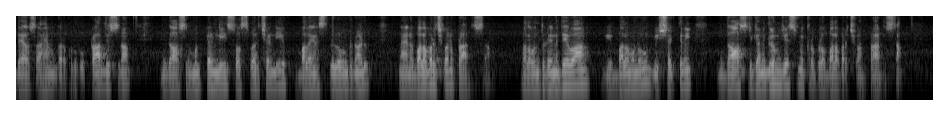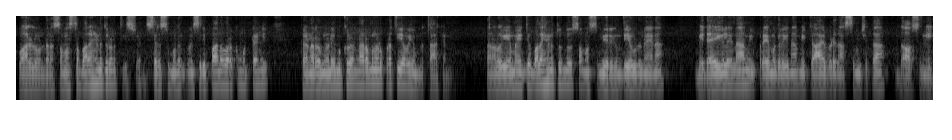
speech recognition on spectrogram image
దేవ సహాయం కొరకు ప్రార్థిస్తున్నాం. మీ దాసులు ముట్టండి స్వస్థపరచండి బలహీన స్థితిలో ఉంటున్నాడు. నాయన బలపరచుకొని ప్రార్థిస్తాం. బలవంతుడైన దేవా మీ బలమును మీ శక్తిని మీ దాసుడికి అనుగ్రహం చేసి మీ కృపలో బలపరచమని ప్రార్థిస్తాం. వారిలో ఉంటున్న సమస్త బలహీనతలను తీసివేయండి. శిరస్సు మొదలుకొని సిరిపాన వరకు ముట్టండి. కనరం నడిముకుల నరములను ప్రతి అవయమును తాకండి. తనలో ఏమైతే బలహీనత ఉందో సమస్తం ఎరిగిన దేవుడునైనా మీ దయగలిగిన మీ ప్రేమ కలిగిన మీ గాయపడిన అస్తం చేత దాసుని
